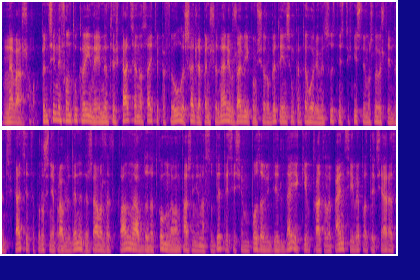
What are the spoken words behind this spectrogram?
невесело. Пенсійний фонд України. Ідентифікація на сайті ПФУ лише для пенсіонерів за віком, що робити іншим категоріям. Відсутність технічної можливості ідентифікації це порушення прав людини. Держава закладена в додатковому навантаженні на суди тисячами позовів людей, які втратили пенсії, виплати через.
